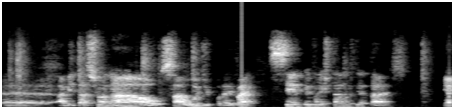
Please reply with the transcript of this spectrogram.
é, habitacional, saúde, por aí vai, sempre vai estar nos detalhes. É,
